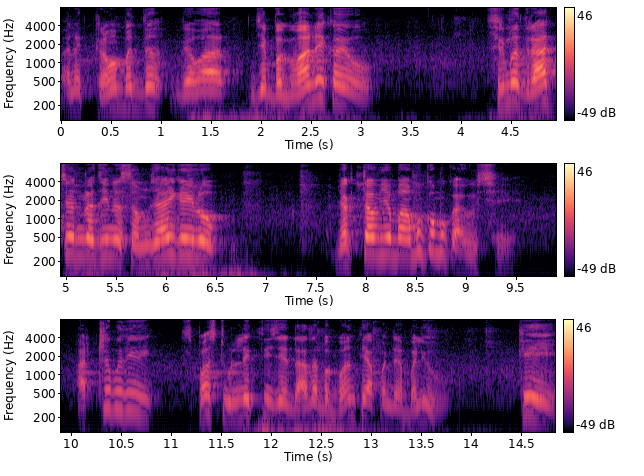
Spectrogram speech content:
અને ક્રમબદ્ધ વ્યવહાર જે ભગવાને કહ્યો, શ્રીમદ રાજચંદ્રજીને સમજાઈ ગયેલો વ્યક્તવ્યમાં અમુક અમુક આવ્યું છે. આટલી બધી સ્પષ્ટ ઉલ્લેખથી જે દાદા ભગવાનથી આપણને મળ્યું કે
